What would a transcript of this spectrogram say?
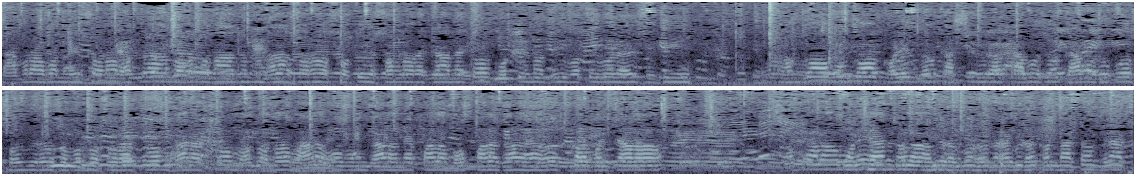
ताम्रवन्नी स्वर्णभद्रा नर्मदा जम्भा सरस्वती सन्नरेखानेक कोटि नदी अङ्ग भङ्ग कलिङ्ग काश्मीर कामज कामरूप स्वराष्ट्र महाराष्ट्र मगध मानव बङ्गाल नेपाल भोपाल उत्कल पञ्चाल नेपाल मणियाञ्चल आन्ध्र कर्णाटक विराट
